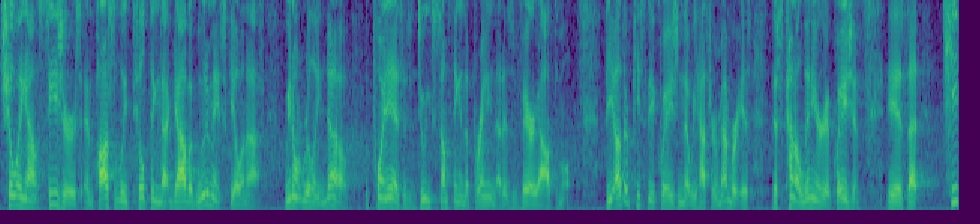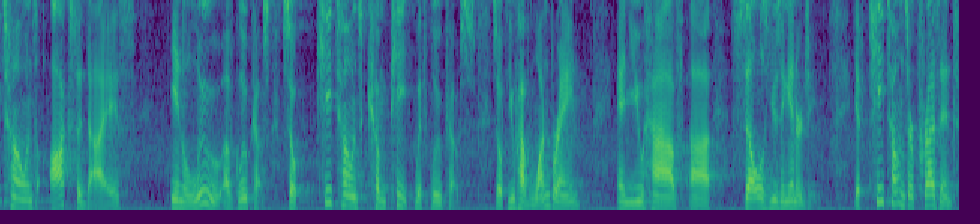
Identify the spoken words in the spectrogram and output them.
chilling out seizures and possibly tilting that GABA glutamate scale enough. We don't really know. The point is, it's doing something in the brain that is very optimal. The other piece of the equation that we have to remember is this kind of linear equation is that ketones oxidize in lieu of glucose. So ketones compete with glucose. So if you have one brain and you have uh, cells using energy, if ketones are present,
